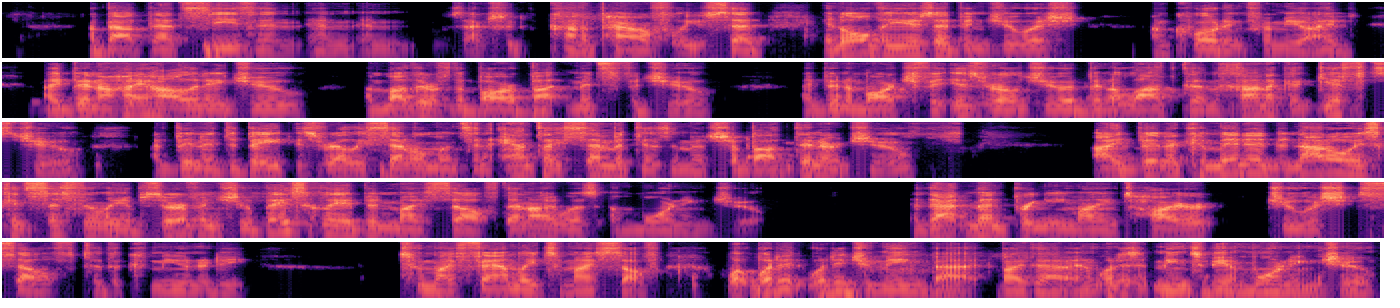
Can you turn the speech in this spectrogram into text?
about that season, and, and it was actually kind of powerful. You said, In all the years I've been Jewish, I'm quoting from you, I'd, I'd been a high holiday Jew, a mother of the bar bat mitzvah Jew. I'd been a March for Israel Jew. I'd been a Latke and Hanukkah gifts Jew. I'd been a debate Israeli settlements and anti Semitism at Shabbat dinner Jew. I'd been a committed, but not always consistently observant Jew. Basically, I'd been myself. Then I was a mourning Jew. And that meant bringing my entire Jewish self to the community, to my family, to myself. What what did, what did you mean by by that, and what does it mean to be a mourning Jew?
